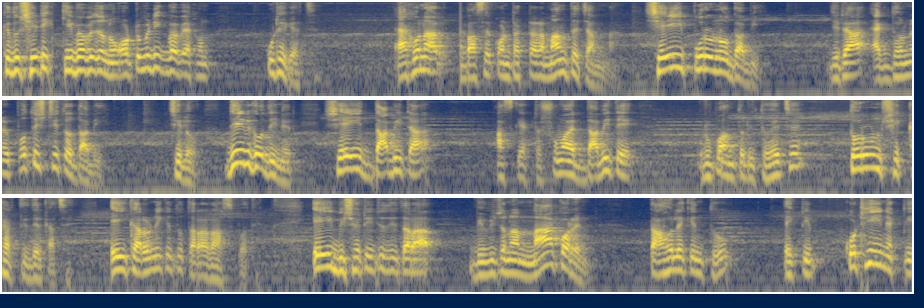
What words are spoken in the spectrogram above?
কিন্তু সেটি কীভাবে যেন অটোমেটিকভাবে এখন উঠে গেছে। এখন আর বাসের কন্ট্রাক্টররা মানতে চান না। সেই পুরনো দাবি, যেটা এক ধরনের প্রতিষ্ঠিত দাবি ছিল দীর্ঘদিনের, সেই দাবিটা আজকে একটা সময়ের দাবিতে রূপান্তরিত হয়েছে তরুণ শিক্ষার্থীদের কাছে। এই কারণে কিন্তু তারা রাজপথে। এই বিষয়টি যদি তারা বিবেচনা না করেন, তাহলে কিন্তু একটি কঠিন একটি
